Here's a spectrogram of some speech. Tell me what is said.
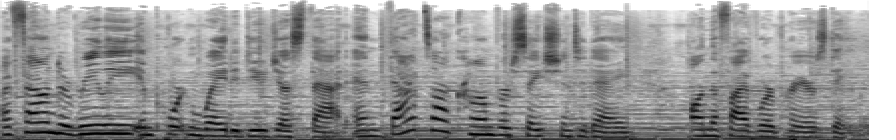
I found a really important way to do just that, and that's our conversation today on the Five Word Prayers Daily.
